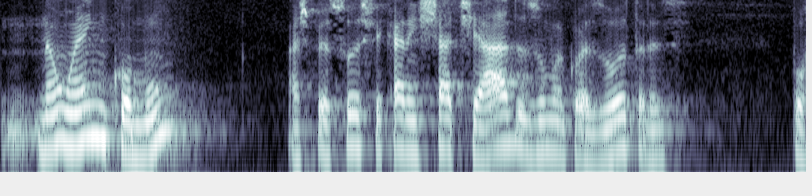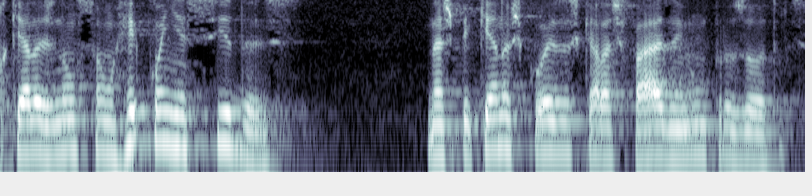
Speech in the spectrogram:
não é incomum as pessoas ficarem chateadas uma com as outras porque elas não são reconhecidas nas pequenas coisas que elas fazem um para os outros.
